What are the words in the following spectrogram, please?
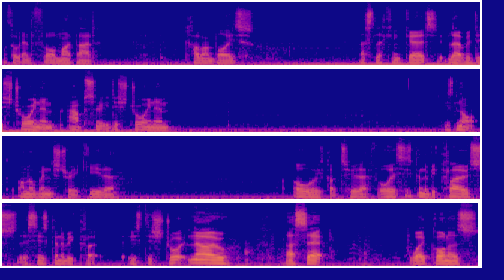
I thought we had four. My bad. Come on, boys. That's looking good. Look, we're destroying him. Absolutely destroying him. He's not on a win streak either. Oh, he's got two left. Oh, this is going to be close. This is going to be close. He's destroyed. No, that's it. We're goners.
